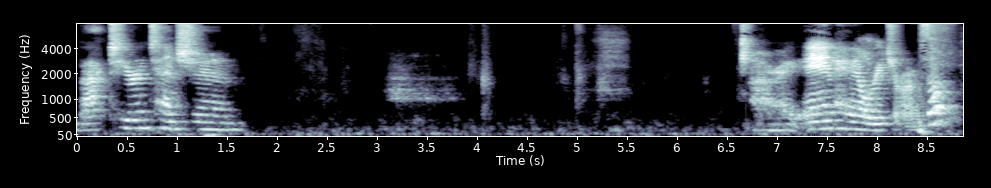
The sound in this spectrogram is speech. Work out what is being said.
back to your intention. All right, inhale, reach your arms up.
